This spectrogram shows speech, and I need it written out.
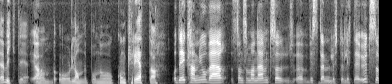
Det er viktig Ja. å, å lande på noe konkret, da. Og det kan jo være, sånn som har nevnt, så øh, hvis den lytter litt det ut, så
